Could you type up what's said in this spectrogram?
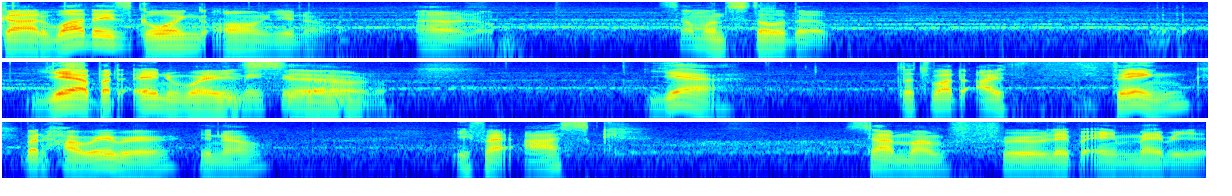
God, what is going on, you know? I don't know. Someone stole the Yeah, but anime anyways, figure. I uh, don't know. yeah, that's what I think. But however, you know, if I ask someone who live in maybe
